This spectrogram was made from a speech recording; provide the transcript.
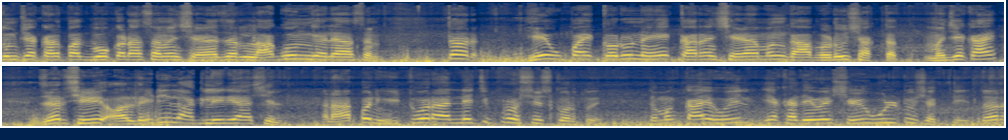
तुमच्या कळपात बोकड असन शेळ्या जर लागून गेल्या असन तर हे उपाय करू नये कारण शेळ्या मग गाभडू शकतात. म्हणजे काय? जर शेळी ऑलरेडी लागलेली असेल आणि आपण हिटवर आणण्याची प्रोसेस करतोय तर मग काय होईल? एखाद्या वेळेस शेळी उलटू शकते. तर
